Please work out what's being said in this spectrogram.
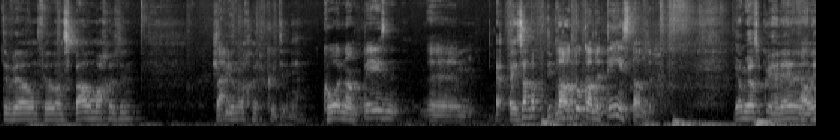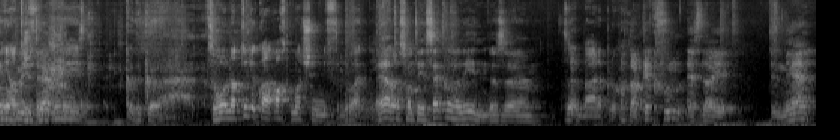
te veel, veel aan spelmacher zijn. Spielmacher, ik weet het niet. Ik aan het pezen, ehm Ja, je zag wat diep. lag het ook aan de tegenstander. Ja, maar dat is ook weer geen aan. Ik- ik, eh, Ze worden natuurlijk wel acht matchen niet verloren. Nee. Ja, het was van tegen Cirkel geleden, dus... eh, Dat is een bare ploeg. Wat dat ik vond, is dat je meer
